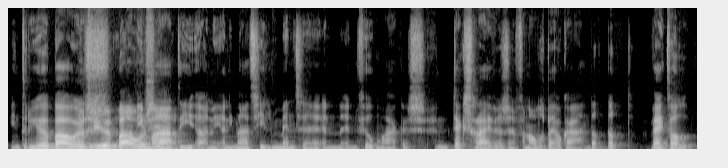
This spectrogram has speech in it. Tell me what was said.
Interieurbouwers, Interieurbouwers, ja. animatie, ani- animatiemensen en, en filmmakers en tekstschrijvers en van alles bij elkaar. Dat, dat werkt wel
